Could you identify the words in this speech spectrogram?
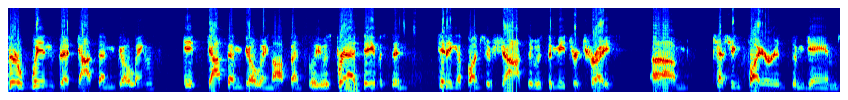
their wins that got them going, it got them going offensively. It was Brad mm-hmm. Davison hitting a bunch of shots. It was D'Mitrik Trice um, catching fire in some games.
